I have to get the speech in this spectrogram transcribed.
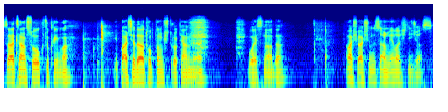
zaten soğuktu kıyma. Bir parça daha toplamıştır o kendine bu esnada. Yavaş yavaş şimdi sarmaya başlayacağız.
